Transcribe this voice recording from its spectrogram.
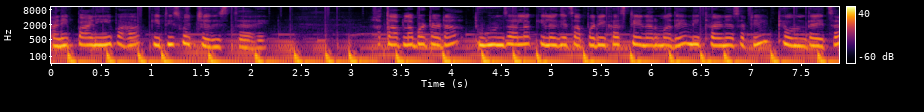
आणि पाणीही पहा किती स्वच्छ दिसतं आहे. आता आपला बटाटा धुवून झाला की लगेच आपण एका स्टेनरमध्ये निथळण्यासाठी ठेवून द्यायचा.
